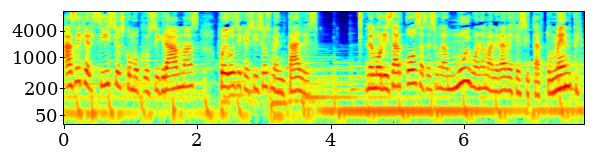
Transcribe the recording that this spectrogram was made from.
Haz ejercicios como crucigramas, juegos y ejercicios mentales. Memorizar cosas es una muy buena manera de ejercitar tu mente.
